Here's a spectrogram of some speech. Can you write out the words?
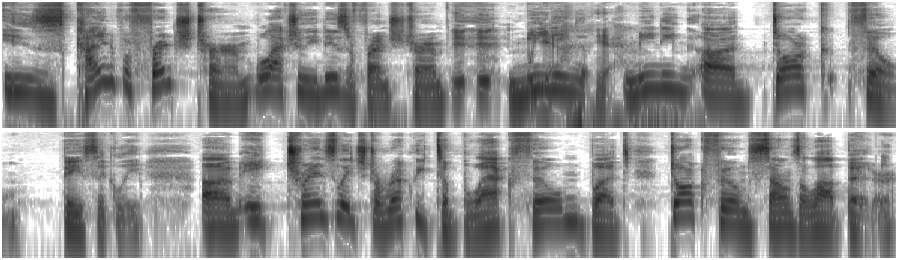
is kind of a French term. Well, actually, it is a French term. It, it, meaning yeah, yeah. meaning uh dark film basically um it translates directly to black film but dark film sounds a lot better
